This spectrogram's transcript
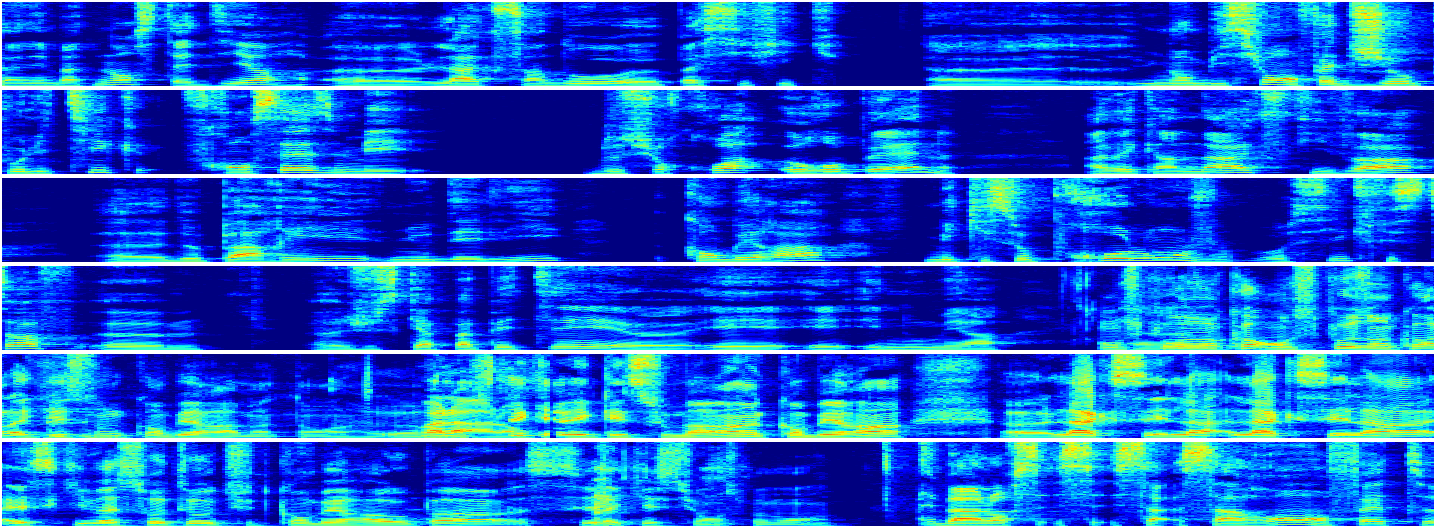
années maintenant, c'est-à-dire l'axe Indo-Pacifique. une ambition en fait géopolitique française, mais de surcroît européenne, avec un axe qui va euh, de Paris, New Delhi, Canberra, mais qui se prolonge aussi, Christophe, euh, euh, jusqu'à Papeete et, Nouméa. On se, pose encore, on se pose encore la question de Canberra maintenant. Hein. Voilà, on sait qu'avec les sous-marins, Canberra, l'axe est là. L'axe est là. Est-ce qu'il va sauter au-dessus de Canberra ou pas? C'est la question en ce moment. Eh ben alors, ça, ça, rend en fait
